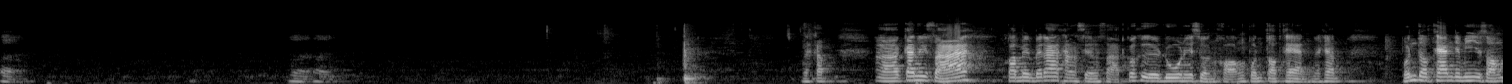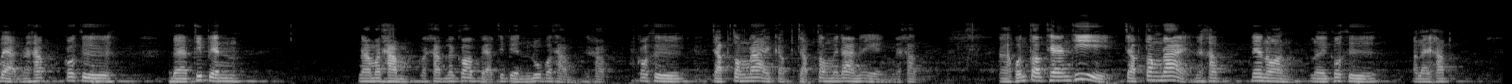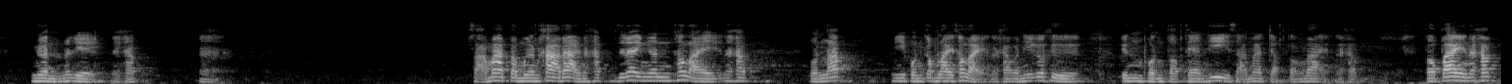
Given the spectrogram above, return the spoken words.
เออเออเออ นะครับการศึกษาความเป็นไปได้ทางเศรษฐศาสตร์ ก็คือดูในส่วนของผลตอบแทนนะครับ ผลตอบแทนจะมีอยู่สองแบบนะครับ ก็คือแบบที่เป็นนามธรรมนะครับ แล้วก็แบบที่เป็นรูปธรรมนะครับ ก็คือจับต้องได้กับจับต้องไม่ได้นั่นเองนะครับผลตอบแทนที่จับต้องได้นะครับ แน่นอนเลยก็คืออะไรครับ เงินนั่นเองนะครับสามารถประเมินค่าได้นะครับ จะได้เงินเท่าไหร่นะครับ ผลลัพธ์มีผลกำไรเท่าไหร่นะครับ อันนี้ก็คือเป็นผลตอบแทนที่สามารถจับต้องได้นะครับ ต่อไปนะครับ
